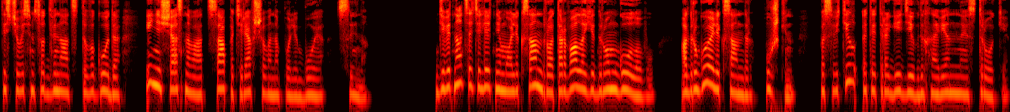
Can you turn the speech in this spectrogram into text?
1812 года и несчастного отца, потерявшего на поле боя сына. Девятнадцатилетнему Александру оторвало ядром голову, а другой Александр, Пушкин, посвятил этой трагедии вдохновенные строки.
